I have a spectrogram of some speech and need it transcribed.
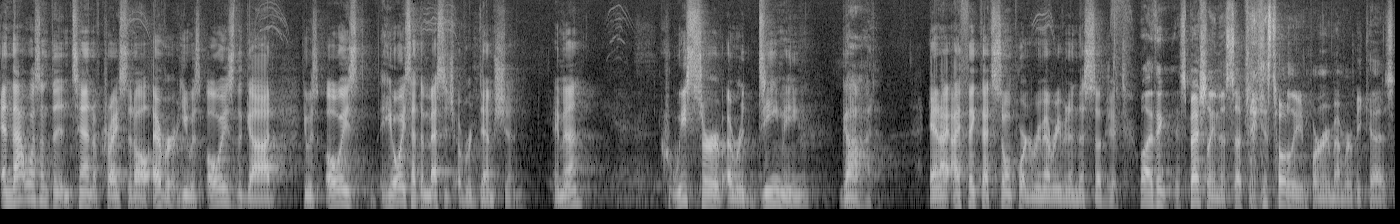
And that wasn't the intent of Christ at all, ever. He was always the God. He was always, he always had the message of redemption. Amen? We serve a redeeming God. And I, I, think that's so important to remember even in this subject. Well, I think especially in this subject, it's totally important to remember because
